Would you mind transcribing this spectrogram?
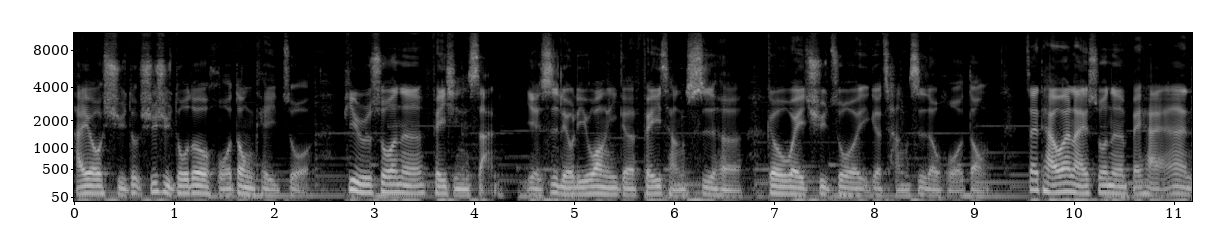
还有许多许许多多的活动可以做，譬如说呢，飞行伞也是琉璃旺一个非常适合各位去做一个尝试的活动。在台湾来说呢，北海岸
